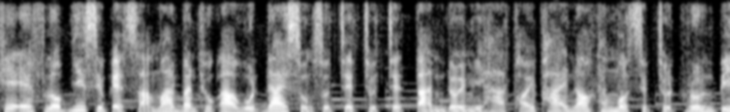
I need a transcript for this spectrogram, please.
KF-21 สามารถบรรทุกอาวุธได้สูงสุด 7.7 ตัน โดยมีฮาร์ดพอยต์ภายนอกทั้งหมด 10 จุด รุ่นปี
